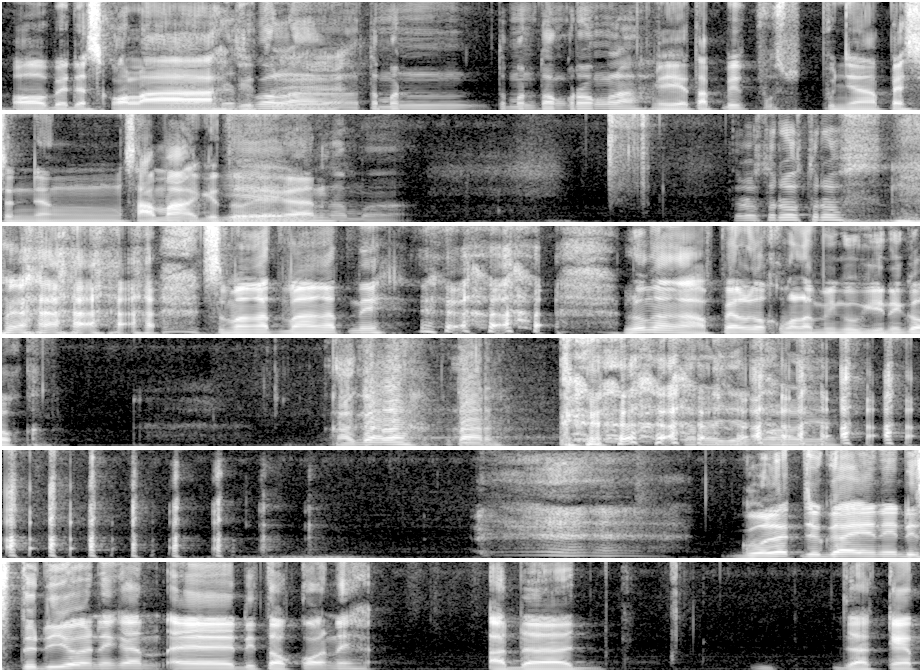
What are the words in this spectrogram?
Oh beda sekolah Ada gitu sekolah, ya. temen temen tongkrong lah. Iya tapi pu- punya passion yang sama gitu Iya, ya kan. Sama. Terus terus terus. Semangat banget nih. lu nggak ngapel kok malam minggu gini kok? Kagak lah, ntar. Ntar aja awalnya. Gue liat juga ini di studio nih kan, eh di toko nih ada jaket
